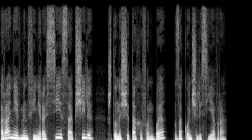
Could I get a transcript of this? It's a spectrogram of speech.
Ранее в Минфине России сообщили, что на счетах ФНБ закончились евро.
